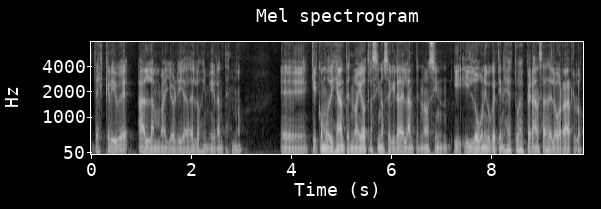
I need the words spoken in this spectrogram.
describe a la mayoría de los inmigrantes, ¿no? Eh, que como dije antes, no hay otra sino seguir adelante, ¿no? Sin, y, y lo único que tienes es tus esperanzas de lograrlo,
